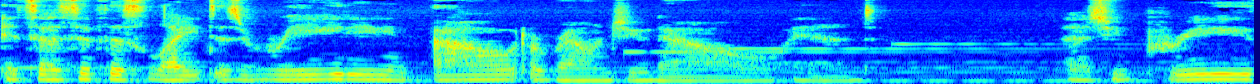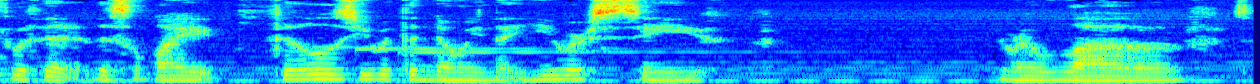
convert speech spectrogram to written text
it's as if this light is radiating out around you now. And as you breathe with it, this light fills you with the knowing that you are safe, you are loved,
